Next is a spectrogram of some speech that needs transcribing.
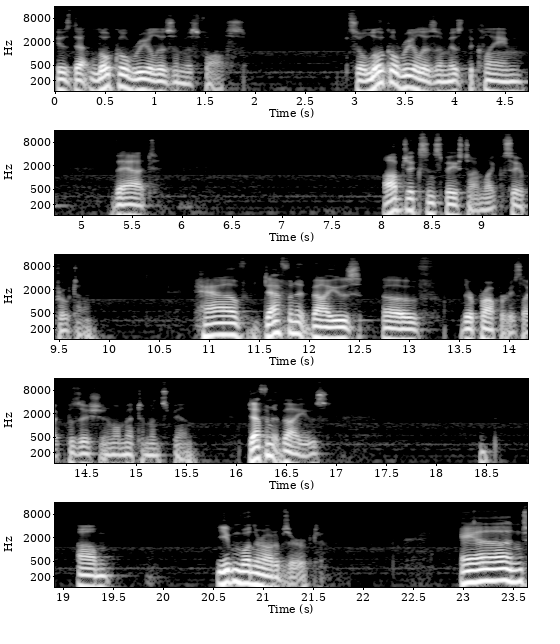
is that local realism is false. So local realism is the claim that objects in spacetime, like say a proton, have definite values of their properties, like position, momentum, and spin. Definite values, um, even when they're not observed. And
